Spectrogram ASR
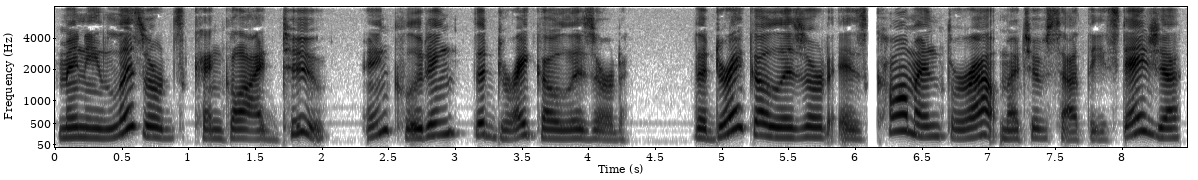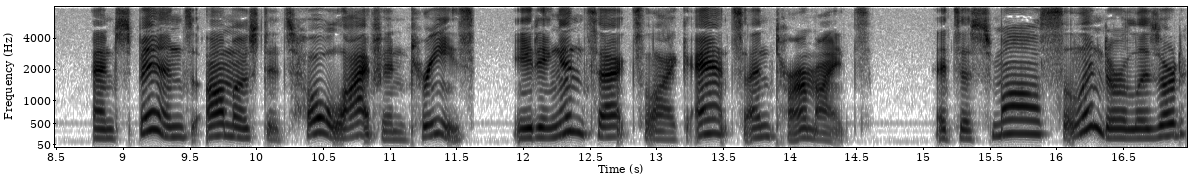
Many lizards can glide too, including the Draco lizard. The Draco lizard is common throughout much of Southeast Asia and spends almost its whole life in trees, eating insects like ants and termites. It's a small, slender lizard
